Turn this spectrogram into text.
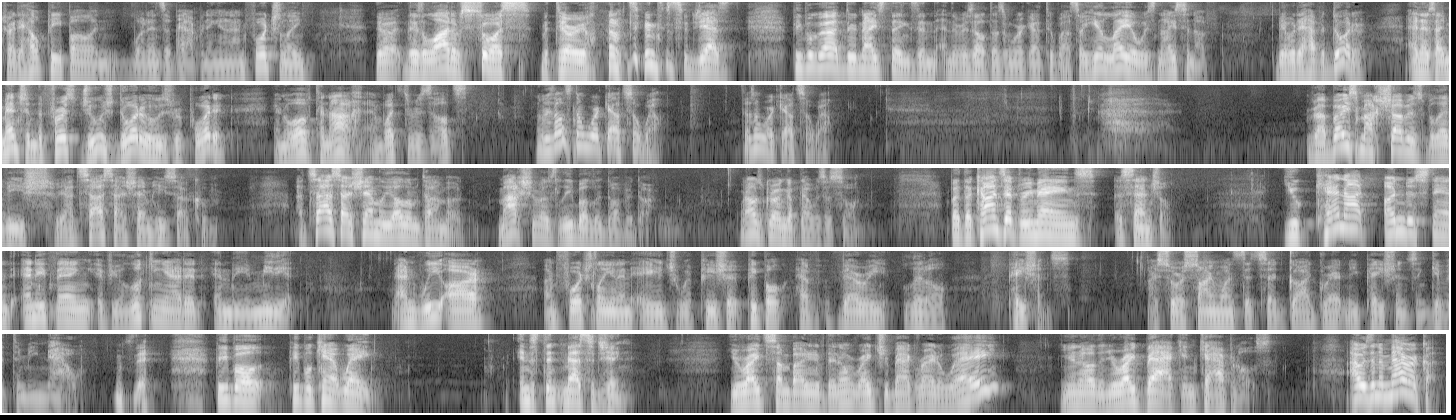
try to help people, and what ends up happening, and unfortunately, there there's a lot of source material that would seem to suggest people go out and do nice things, and, and the result doesn't work out too well. So here, Leah was nice enough to be able to have a daughter. And as I mentioned, the first Jewish daughter who's reported in all of Tanakh. And what's the results? The results don't work out so well. It doesn't work out so well. Rabbi's machshavas belevish v'atzas Hashem hisakum. Atzas Hashem li'olam tamod. Machshavas liba l'dovidar. When I was growing up, that was a song. But the concept remains essential. You cannot understand anything if you're looking at it in the immediate. And we are, unfortunately, in an age where people have very little patience. I saw a sign once that said, God grant me patience and give it to me now. people, people can't wait. Instant messaging. You write somebody, if they don't write you back right away, you know, then you're right back in capitals. I was in America.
